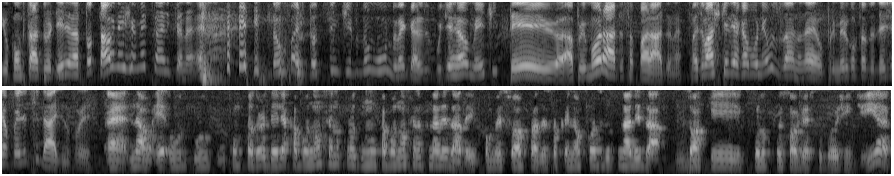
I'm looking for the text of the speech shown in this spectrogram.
E o computador dele era total energia mecânica, né? então faz todo sentido do mundo, né, cara? Ele podia realmente ter aprimorado essa parada, né? Mas eu acho que ele acabou nem usando, né? O primeiro computador dele já foi eletricidade, não foi? É, não, o, o, o computador dele acabou não sendo não acabou não sendo finalizado. Ele começou a fazer, só que ele não conseguiu finalizar. Uhum. Só que, pelo que o pessoal já estudou hoje em dia,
